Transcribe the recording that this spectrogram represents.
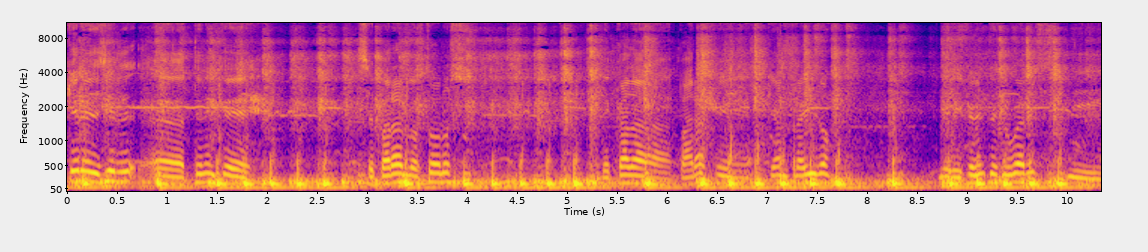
quiere decir, eh, tienen que separar los toros de cada paraje que han traído de diferentes lugares y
